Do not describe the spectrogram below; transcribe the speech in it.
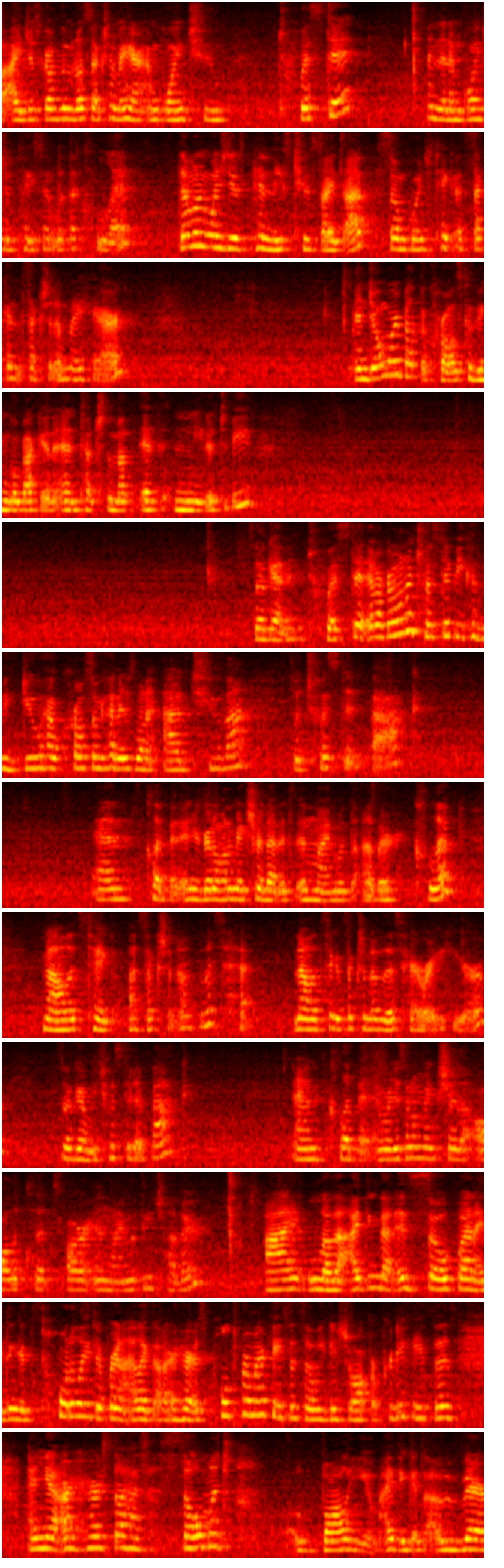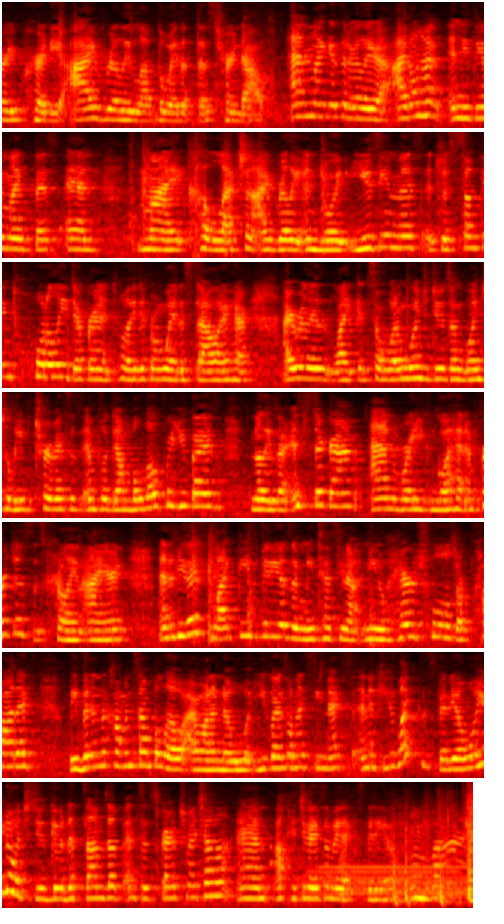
I just grabbed the middle section of my hair. I'm going to twist it and then I'm going to place it with a clip. Then what I'm going to do is pin these two sides up. So I'm going to take a second section of my hair. And don't worry about the curls because we can go back in and touch them up if needed to be. So again, twist it. And we're going to want to twist it because we do have curls. So we kind of just want to add to that. So twist it back and clip it. And you're going to want to make sure that it's in line with the other clip. Now let's take a section of this hair. Now let's take a section of this hair right here. So again, we twisted it back and clip it. And we're just to make sure that all the clips are in line with each other. I love that. I think that is so fun. I think it's totally different. I like that our hair is pulled from our faces so we can show off our pretty faces. And yet our hair still has so much volume. I think it's very pretty. I really love the way that this turned out. And like I said earlier, I don't have anything like this and my collection. I really enjoyed using this. It's just something totally different totally different way to style our hair. I really like it. So what i'm going to do is i'm going to leave Terviiix's info down below for you guys. I'm gonna leave their instagram and where you can go ahead and purchase this curling iron. And if you guys like these videos of me testing out new hair tools or products leave it in the comments down below. I want to know what you guys want to see next. And if you like this video well you know what to do. Give it a thumbs up and subscribe to my channel. And i'll catch you guys in my next video. Bye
